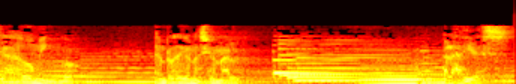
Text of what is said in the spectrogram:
Cada domingo en Radio Nacional a las 10.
